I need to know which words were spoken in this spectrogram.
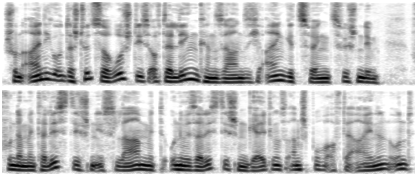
Schon einige Unterstützer Rushdies auf der Linken sahen sich eingezwängt zwischen dem fundamentalistischen Islam mit universalistischem Geltungsanspruch auf der einen und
